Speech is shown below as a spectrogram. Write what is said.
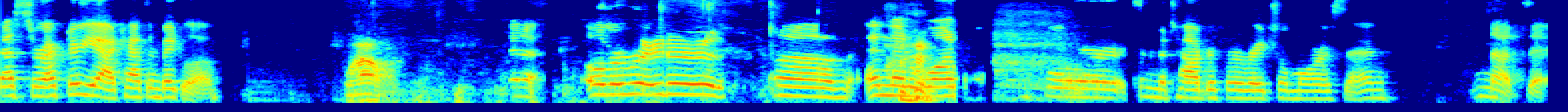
Best director, yeah, Kathryn Bigelow. Wow. And Overrated. Um, and then one for cinematographer Rachel Morrison. And that's it.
